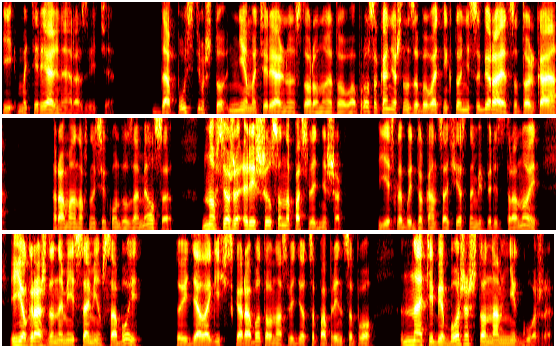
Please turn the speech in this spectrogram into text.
и материальное развитие. Допустим, что нематериальную сторону этого вопроса, конечно, забывать никто не собирается, только... Романов на секунду замялся, но все же решился на последний шаг. Если быть до конца честными перед страной, ее гражданами и самим собой, то идеологическая работа у нас ведется по принципу «на тебе, Боже, что нам не гоже».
